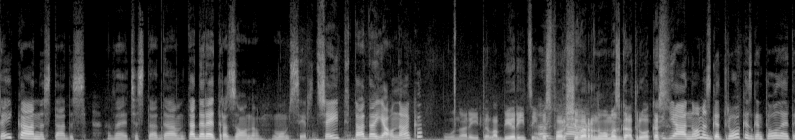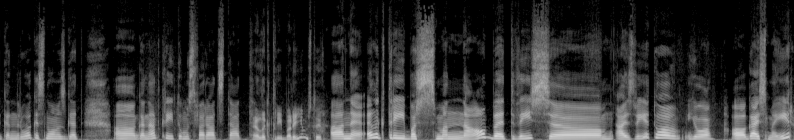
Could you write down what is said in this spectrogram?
teikānas tādas vecas. Tāda, tāda retrozona mums ir šeit, tāda jaunāka. Un arī te labierīcības forši jā. var nomazgāt rokas. Jā, nomazgāt rokas, gan tolēta, gan rokas nomazgāt, gan atkrītumus var atstāt. Elektrība arī jums ir? Uh, nē, elektrības man nav, bet viss aizvieto, jo gaisma ir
